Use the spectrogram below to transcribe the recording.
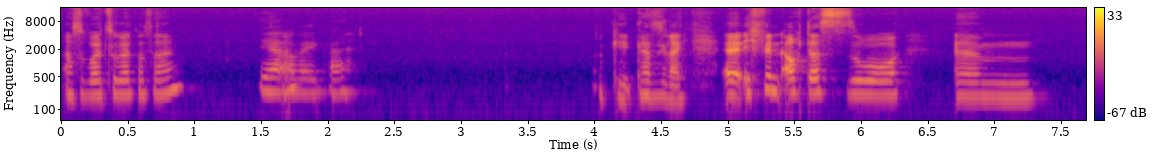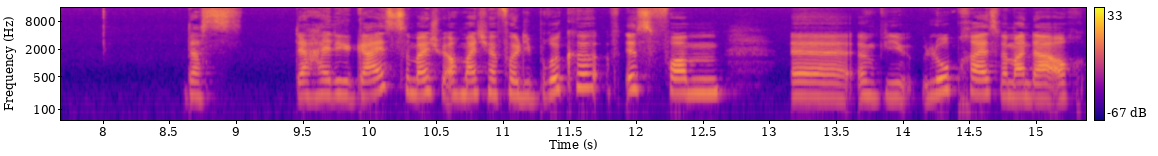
achso, wolltest du gerade was sagen? Ja, ja, aber egal. Okay, kannst du gleich. Äh, ich finde auch, dass so, ähm, dass der Heilige Geist zum Beispiel auch manchmal voll die Brücke ist vom äh, irgendwie Lobpreis, wenn man da auch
